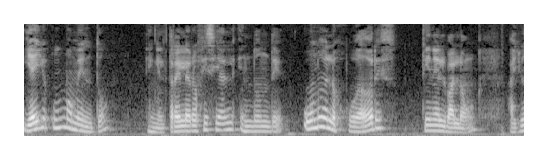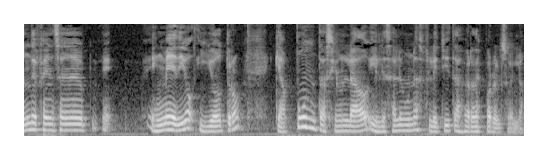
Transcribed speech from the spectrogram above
Y hay un momento en el tráiler oficial en donde uno de los jugadores tiene el balón, hay un defensa eh, en medio y otro que apunta hacia un lado y le salen unas flechitas verdes por el suelo.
